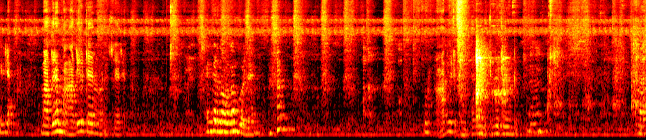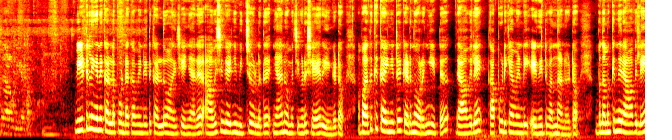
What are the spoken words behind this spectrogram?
ഇല്ല. മധുരം ആദ്യം ഇട്ടായിരുന്നു മനസ്സിലായി ആവി എടുക്കണം. അടിച്ചു കൂട്ടിയുണ്ട് വീട്ടിലിങ്ങനെ കള്ളപ്പം ഉണ്ടാക്കാൻ വേണ്ടിയിട്ട് കള്ള് വാങ്ങിച്ചു കഴിഞ്ഞാൽ ആവശ്യം കഴിഞ്ഞ് മിച്ചമുള്ളത് ഞാൻ അമ്മച്ചും കൂടെ ഷെയർ ചെയ്യും കേട്ടോ. അപ്പോൾ അതൊക്കെ കഴിഞ്ഞിട്ട് കിടന്ന് ഉറങ്ങിയിട്ട് രാവിലെ കാപ്പ് കുടിക്കാൻ വേണ്ടി എഴുന്നേറ്റ് വന്നാണ് കേട്ടോ. അപ്പോൾ നമുക്കിന്ന് രാവിലെ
